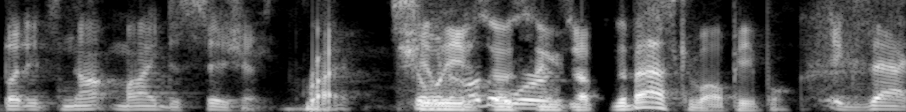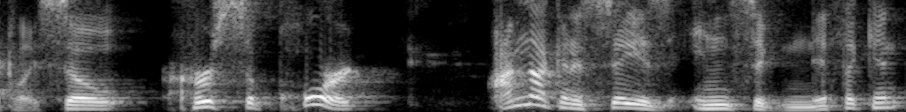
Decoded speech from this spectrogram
but it's not my decision. Right. She so leaves those words, things up to the basketball people. Exactly. So her support, I'm not going to say is insignificant,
